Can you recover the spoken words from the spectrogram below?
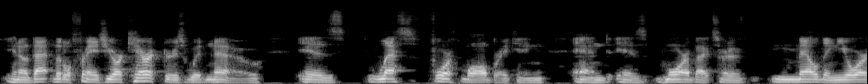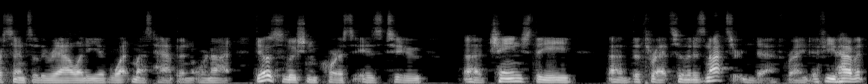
you know, that little phrase, your characters would know, is less fourth wall breaking and is more about sort of melding your sense of the reality of what must happen or not. The other solution, of course, is to uh, change the uh, the threat so that it's not certain death, right? If you haven't,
